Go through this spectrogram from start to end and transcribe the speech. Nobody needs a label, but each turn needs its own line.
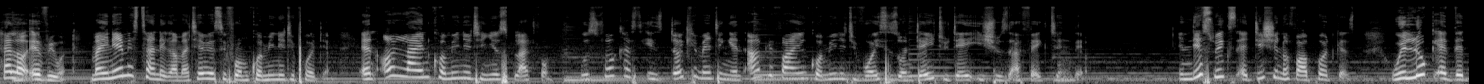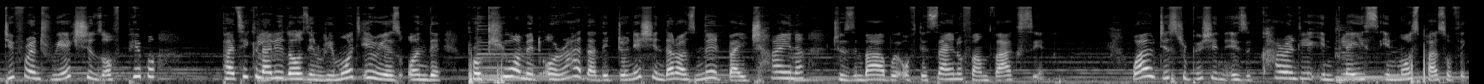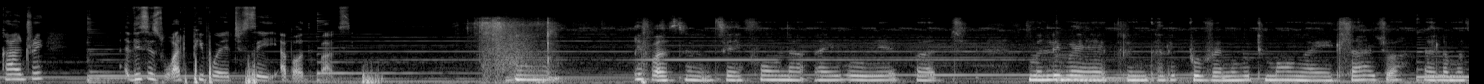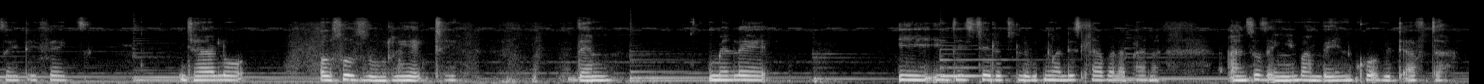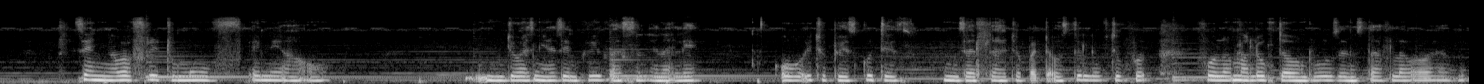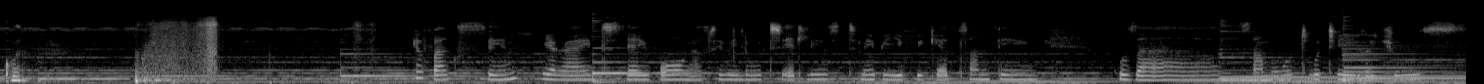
Hello everyone, my name is Tandega Matevesi from Community Podium, an online community news platform whose focus is documenting and amplifying community voices on day to day issues affecting them. In this week's edition of our podcast, we look at the different reactions of people, particularly those in remote areas, on the procurement or rather the donation that was made by China to Zimbabwe of the Sinopharm vaccine. While distribution is currently in place in most parts of the country, this is what people had to say about the vaccine.
Mm, i-vaccine siyayifuna ayibuye but ibe clinically proven ukuthi uma ungayihlatshwa ayilama-side effects njalo awusoze ureact then kumele lisitshele ukuthi lokuthi nxa lisihlaba laphana angisoze ngiyibambeni i-covid after. Sengingaba free to move anyhow. Njengoba singeze ngiphiwe i-vaccine yena le or it will be as good as ngizahlatshwa but i will still have to follow ama-lockdown rules and stuff lawa akhona
i-vaccine i-right siyayibonga sibili ukuthi at least maybe if we get something kuzazama ukuthi ukuthi reduce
